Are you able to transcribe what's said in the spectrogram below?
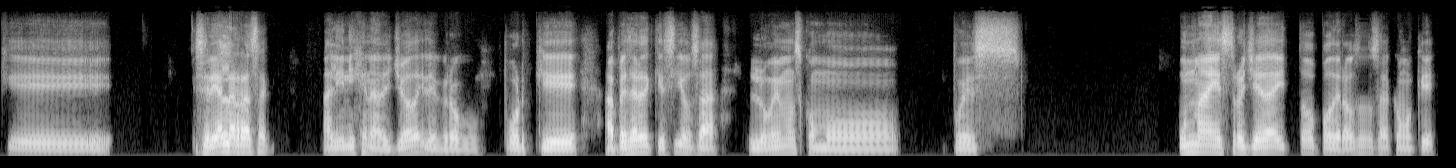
que sería la raza alienígena de Yoda y de Grogu, porque a pesar de que sí, o sea, lo vemos como, pues, un maestro Jedi todopoderoso, o sea, como que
